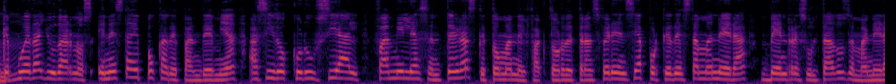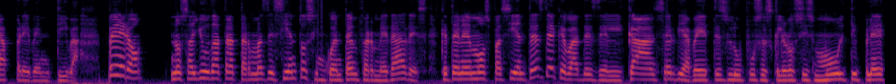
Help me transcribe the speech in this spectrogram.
que pueda ayudarnos. En esta época de pandemia ha sido crucial familias enteras que toman el factor de transferencia porque de esta manera ven resultados de manera preventiva. Pero nos ayuda a tratar más de 150 enfermedades, que tenemos pacientes de que va desde el cáncer, diabetes, lupus, esclerosis múltiple,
